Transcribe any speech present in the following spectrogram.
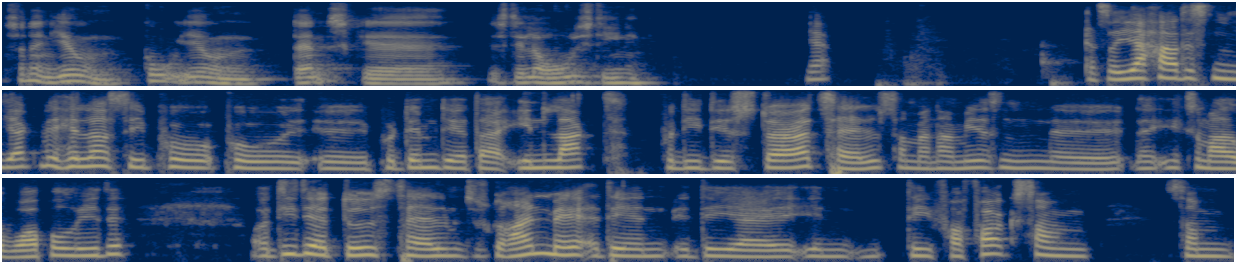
sådan en jævn, god jævn dansk øh, stille og rolig stigning. Ja. Altså jeg har det sådan, jeg vil hellere se på, på, øh, på dem der, der er indlagt, fordi det er større tal, så man har mere sådan, øh, der er ikke så meget wobble i det. Og de der dødstal, du skal regne med, at det er, en, det er, en, det er fra folk, som, som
